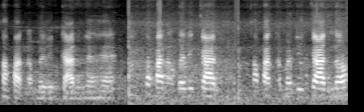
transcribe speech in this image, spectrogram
ข้าวผัดอเมริกันนะฮะข้าวผัดอเมริกันข้าวผัดอเมริกันเนาะ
